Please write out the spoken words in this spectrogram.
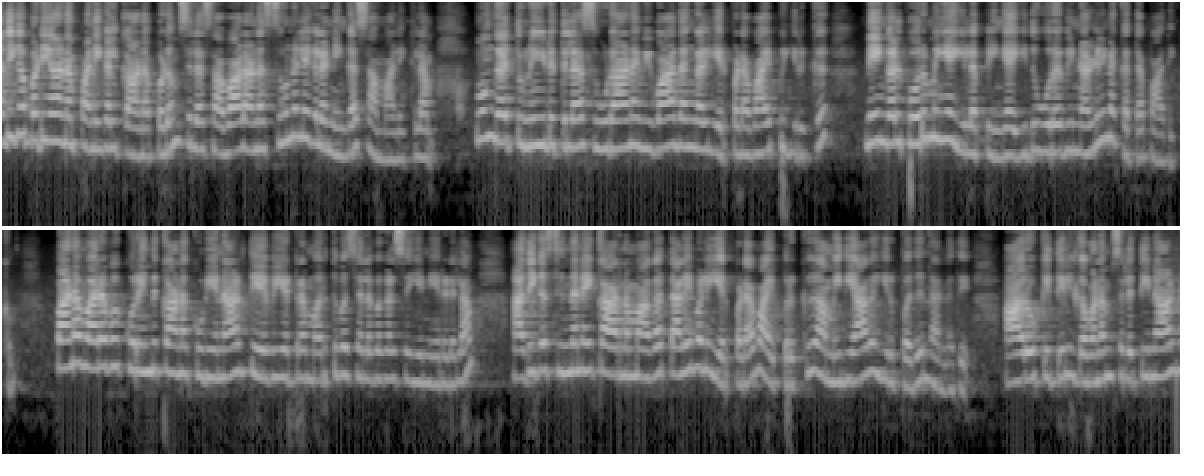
அதிகப்படியான பணிகள் காணப்படும். சில சவாலான சூழ்நிலைகளை நீங்கள் சமாளிக்கலாம். உங்கள் துணையிடத்தில் சூடான விவாதங்கள் ஏற்பட வாய்ப்பு இருக்குது நீங்கள் பொறுமையை இழப்பீங்க. இது உறவின் நல்லிணக்கத்தை பாதிக்கும். பண வரவு குறைந்து காணக்கூடிய நாள் தேவையற்ற மருத்துவ செலவுகள் செய்ய நேரிடலாம். அதிக சிந்தனை காரணமாக தலைவலி ஏற்பட வாய்ப்பிற்கு அமைதியாக இருப்பது நல்லது. ஆரோக்கியத்தில் கவனம் செலுத்தினால்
